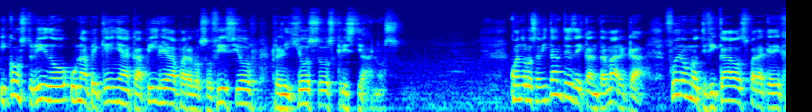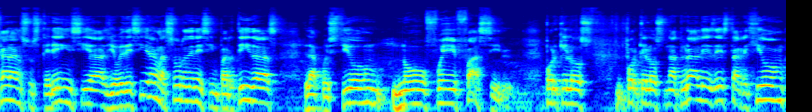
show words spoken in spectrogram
y construido una pequeña capilla para los oficios religiosos cristianos. Cuando los habitantes de Cantamarca fueron notificados para que dejaran sus querencias y obedecieran las órdenes impartidas, la cuestión no fue fácil, porque los porque los naturales de esta región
